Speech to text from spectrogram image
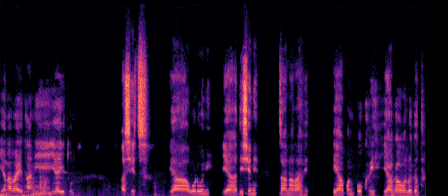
येणार आहेत आणि या इथून असेच या वडवणी या दिशेने जाणार आहेत. हे आपण पोखरी या गावालगत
